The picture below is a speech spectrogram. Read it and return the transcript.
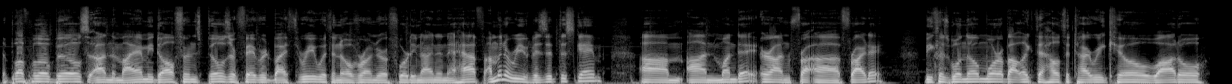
The Buffalo Bills on the Miami Dolphins. Bills are favored by three with an over/under of 49 and a half. I'm going to revisit this game um, on Monday or on fr- uh, Friday because we'll know more about like the health of Tyreek Hill, Waddle.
